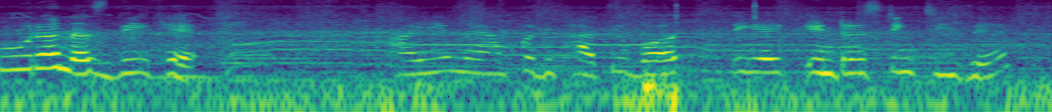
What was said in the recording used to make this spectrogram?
पूरा नज़दीक है आइए, मैं आपको दिखाती हूँ, बहुत ये एक इंटरेस्टिंग चीज़ है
